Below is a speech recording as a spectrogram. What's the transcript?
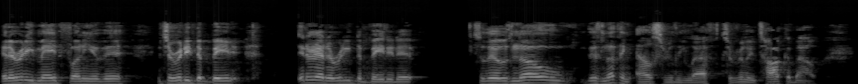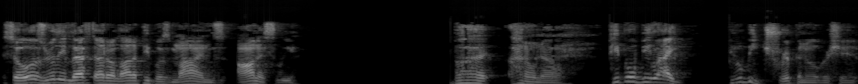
It already made funny of it. It's already debated. Internet already debated it. So there was no, there's nothing else really left to really talk about. So it was really left out of a lot of people's minds, honestly. But I don't know. People be like, people be tripping over shit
